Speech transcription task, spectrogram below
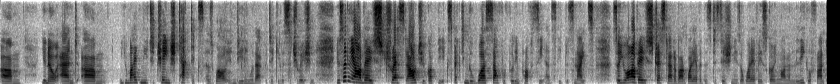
Um, you know, and um, you might need to change tactics as well in dealing with that particular situation. You certainly are very stressed out. You've got the expecting the worst, self-fulfilling prophecy and sleepless nights. So you are very stressed out about whatever this decision is or whatever is going on on the legal front,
